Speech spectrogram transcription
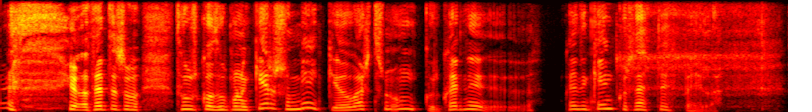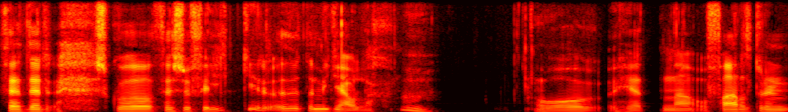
Já, þetta er svo, þú sko, þú er búin að gera svo mikið og ert svona ungur. Hvernig, hvernig gengur þetta upp eiginlega? Þetta er, sko, þessu fylgir auðvitað mikið álag Mm. Og hérna, og faraldurinn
